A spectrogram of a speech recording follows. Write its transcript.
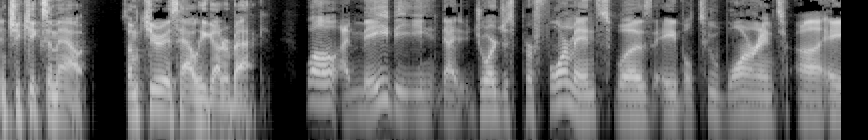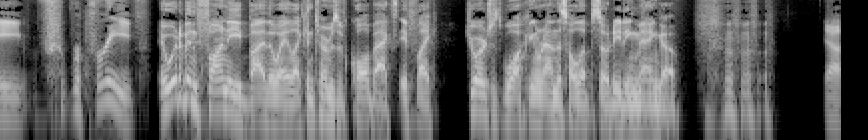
and she kicks him out. So I'm curious how he got her back. Well, maybe that George's performance was able to warrant uh, a reprieve. It would have been funny, by the way, like in terms of callbacks, if like George was walking around this whole episode eating mango. yeah,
